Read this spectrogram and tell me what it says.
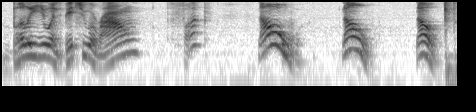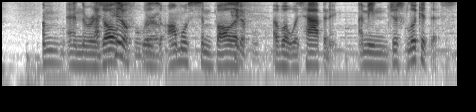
bully you and bitch you around? Fuck. No. No. No. And the result pitiful, bro. was almost symbolic of what was happening. I mean, just look at this.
